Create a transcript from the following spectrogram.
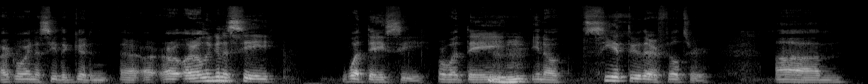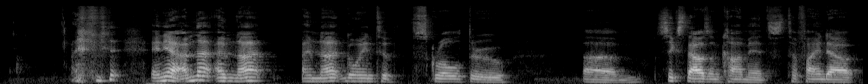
are going to see the good and uh, are, are only going to see what they see or what they Mhm. you know see it through their filter. Um, and yeah, I'm not I'm not I'm not going to scroll through um, six thousand comments to find out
